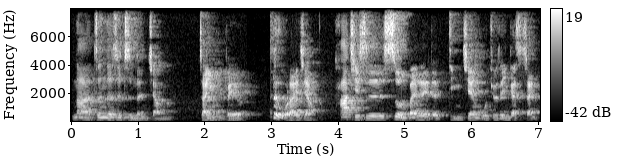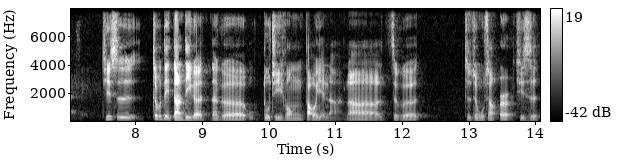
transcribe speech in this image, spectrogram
那真的是只能讲。詹永飞了，对我来讲，他其实斯文败类的顶尖，我觉得应该是詹永飞。其实这部电影，当然第一个那个杜琪峰导演啊，那这个《至尊无双二》其实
